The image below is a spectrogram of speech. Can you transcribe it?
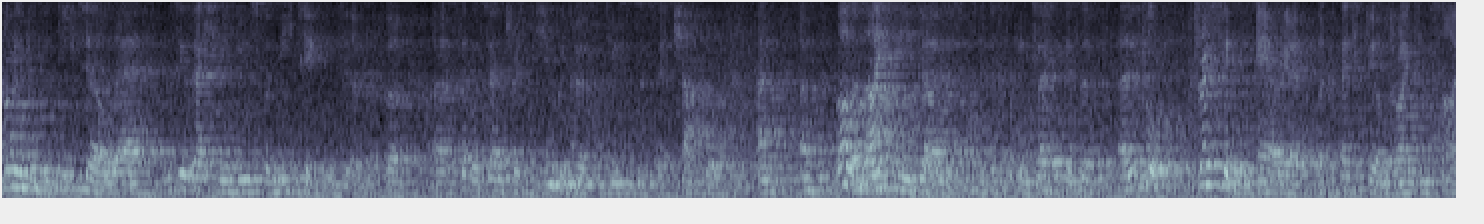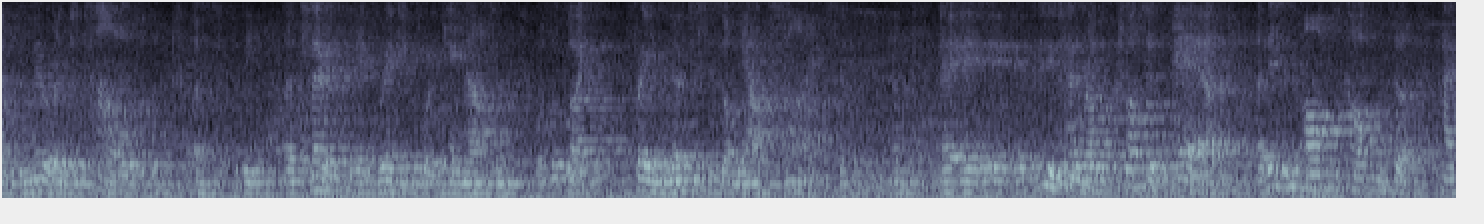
coming to the detail there, you see it was actually being used for meetings. Uh, for uh, several centuries, the Huguenots had used it as their chapel. And um, rather nice detail, just, just looking closer, there's a, a, little dressing area, like a vestry on the right-hand side with a mirror and a towel for the, um, for the uh, cleric to get ready before he came out, and what looked like framed notices on the outside. So um, it, it, really had a rather cluttered air. Uh, this is after Carpenter had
